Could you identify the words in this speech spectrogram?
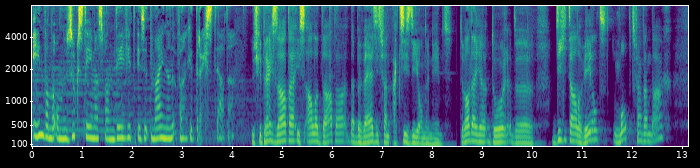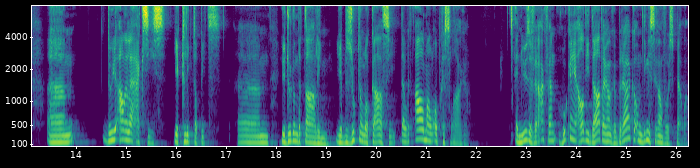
Een van de onderzoeksthema's van David is het minen van gedragsdata. Dus gedragsdata is alle data dat bewijs is van acties die je onderneemt. Terwijl dat je door de digitale wereld loopt van vandaag, um, doe je allerlei acties. Je klikt op iets. Um, je doet een betaling, je bezoekt een locatie. Dat wordt allemaal opgeslagen. En nu is de vraag van, hoe kan je al die data gaan gebruiken om dingen te gaan voorspellen?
